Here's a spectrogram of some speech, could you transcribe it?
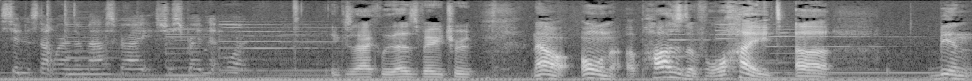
students not wearing their mask right, it's just spreading it more. Exactly, that is very true. Now, on a positive light, uh, being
